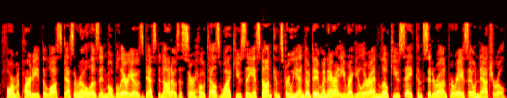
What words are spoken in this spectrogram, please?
Forma parte de los desarrollos inmobiliarios destinados a ser hotels y que se están construyendo de manera irregular en lo que se considera un paraíso natural.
